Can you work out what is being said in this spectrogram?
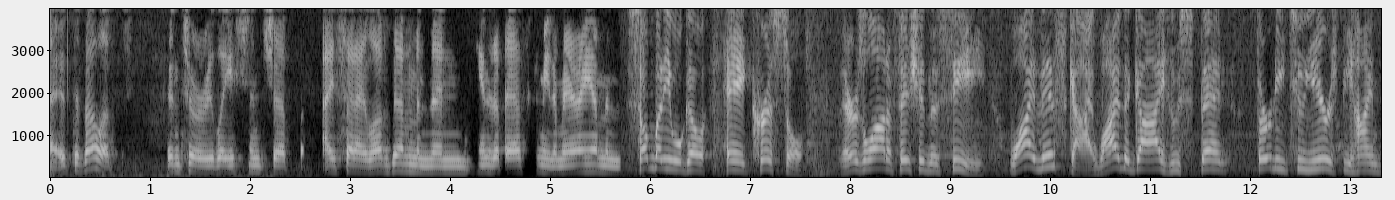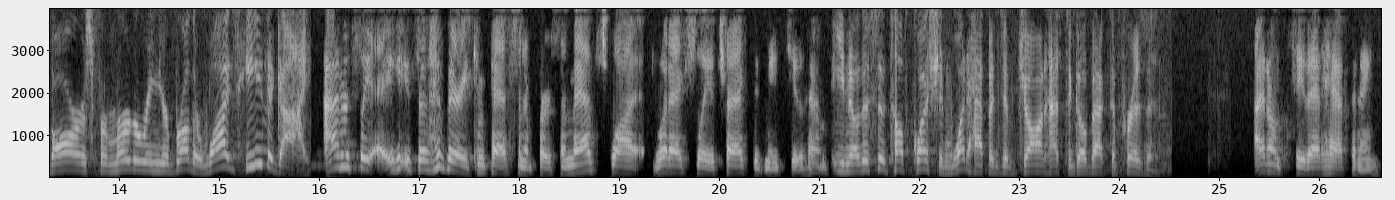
It developed into a relationship. I said I loved him, and then he ended up asking me to marry him. And somebody will go, "Hey, Crystal, there's a lot of fish in the sea. Why this guy? Why the guy who spent 32 years behind bars for murdering your brother? Why is he the guy?" Honestly, he's a very compassionate person. That's what what actually attracted me to him. You know, this is a tough question. What happens if John has to go back to prison? I don't see that happening.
